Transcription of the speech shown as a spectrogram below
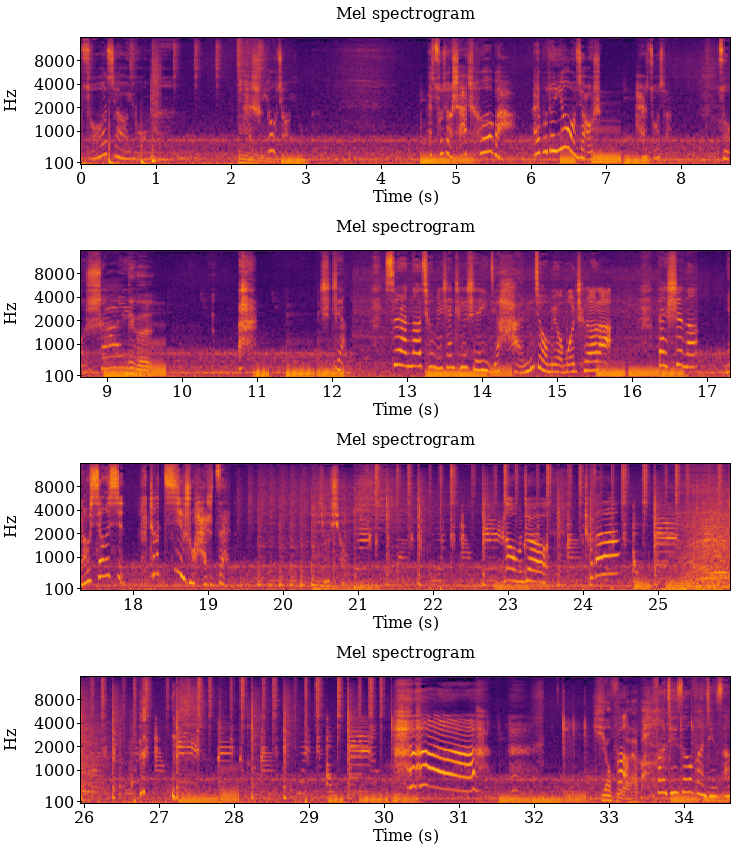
左脚油门还是右脚油门？哎，左脚刹车吧？哎，不对，右脚是还是左脚？左刹那个，是这样，虽然呢，秋名山车神已经很久没有摸车了，但是呢，你要相信这个技术还是在的，优秀。那我们就出发啦！哈哈，要不我来吧？放轻松，放轻松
